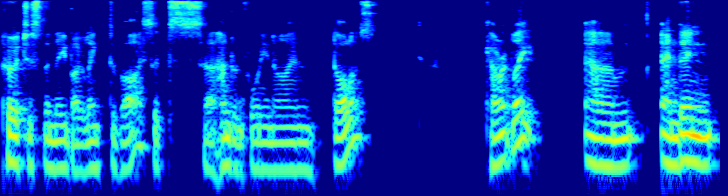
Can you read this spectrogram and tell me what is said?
purchase the Nebo Link device. It's $149 currently, um, and then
